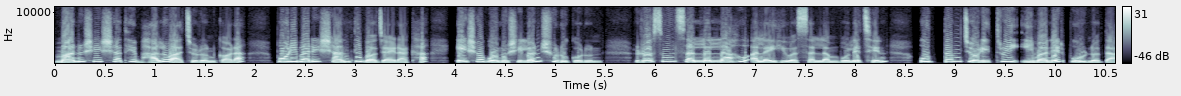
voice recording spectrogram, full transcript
মানুষের সাথে ভালো আচরণ করা, পরিবারের শান্তি বজায় রাখা, এসব অনুশীলন শুরু করুন। রসুল সাল্লাল্লাহু আলাইহি ওয়াসাল্লাম বলেছেন, উত্তম চরিত্রই ইমানের পূর্ণতা।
